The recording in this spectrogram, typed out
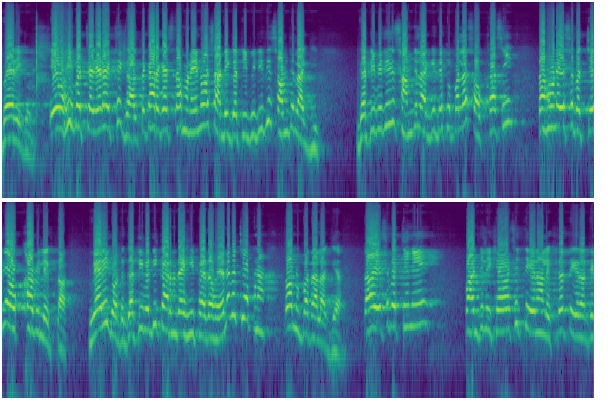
ਵੈਰੀ ਗੁੱਡ ਇਹ ਉਹੀ ਬੱਚਾ ਜਿਹੜਾ ਇੱਥੇ ਗਲਤ ਕਰ ਗਿਆ ਸੀ ਤਾਂ ਹੁਣ ਇਹਨੂੰ ਸਾਡੀ ਗਤੀਵਿਧੀ ਦੀ ਸਮਝ ਲੱਗ ਗਈ। ਗਤੀਵਿਧੀ ਦੀ ਸਮਝ ਲੱਗ ਗਈ, ਦੇਖੋ ਪਹਿਲਾਂ ਸੌਖਾ ਸੀ, ਤਾਂ ਹੁਣ ਇਸ ਬੱਚੇ ਨੇ ਔਖਾ ਵੀ ਲਿਖਤਾ। ਵੈਰੀ ਗੁੱਡ ਗਤੀਵਿਧੀ ਕਰਨ ਦਾ ਇਹੀ ਫਾਇਦਾ ਹੋਇਆ ਨਾ ਬੱਚੇ ਆਪਣਾ, ਤੁਹਾਨੂੰ ਪਤਾ ਲੱਗ ਗਿਆ। ਤਾਂ ਇਸ ਬੱਚੇ ਨੇ 5 ਲਿਖਿਆ ਹੋਇਆ ਸੀ 13 ਲਿਖਤਾ 13 ਤੇ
